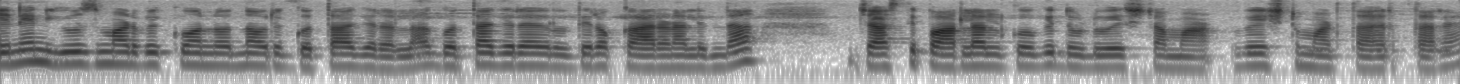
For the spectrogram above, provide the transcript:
ಏನೇನು ಯೂಸ್ ಮಾಡಬೇಕು ಅನ್ನೋದನ್ನ ಅವ್ರಿಗೆ ಗೊತ್ತಾಗಿರಲ್ಲ. ಗೊತ್ತಾಗಿರಲ್ದಿರೋ ಕಾರಣದಿಂದ ಜಾಸ್ತಿ ಪಾರ್ಲರ್ಗೆ ಹೋಗಿ ದುಡ್ಡು ವೇಸ್ಟ್ ಮಾ ವೇಸ್ಟ್ ಮಾಡ್ತಾ ಇರ್ತಾರೆ.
